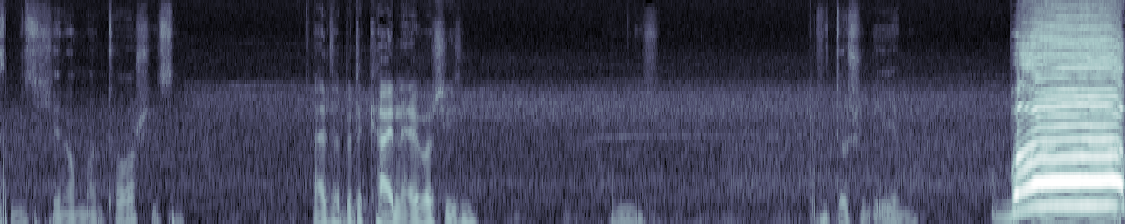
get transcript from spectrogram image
Jetzt muss ich hier nochmal ein Tor schießen. Alter, bitte keinen Elber schießen. Warum nicht? Wird doch schon eh. ne? Boah,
